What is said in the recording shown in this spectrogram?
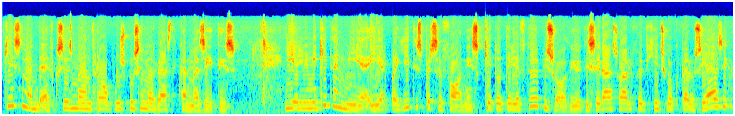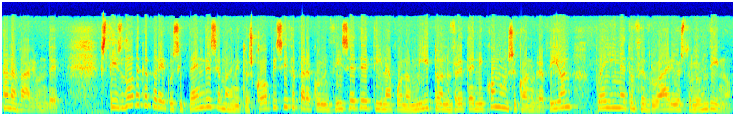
και συνεντεύξεις με ανθρώπους που συνεργάστηκαν μαζί της. Η ελληνική ταινία Η Αρπαγή της Περσεφόνη και το τελευταίο επεισόδιο της σειράς Ο Άλφρεντ Χίτσκοκ παρουσιάζει αναβάλλονται. Στις 12 παρα 25 σε μαγνητοσκόπηση θα παρακολουθήσετε την απονομή των Βρετανικών Μουσικών Βραβείων που έγινε τον Φεβρουάριο στο Λονδίνο.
